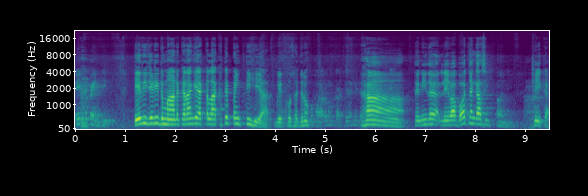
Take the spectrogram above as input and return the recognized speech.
1.35 ਇਹਦੀ ਜਿਹੜੀ ਡਿਮਾਂਡ ਕਰਾਂਗੇ 1 ਲੱਖ ਤੇ 35000 ਵੇਖੋ ਸੱਜਣੋ। ਹਾਂ ਤੇ ਨਹੀਂ ਤਾਂ ਲੇਵਾ ਬਹੁਤ ਚੰਗਾ ਸੀ। ਹਾਂਜੀ। ਠੀਕ ਆ।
